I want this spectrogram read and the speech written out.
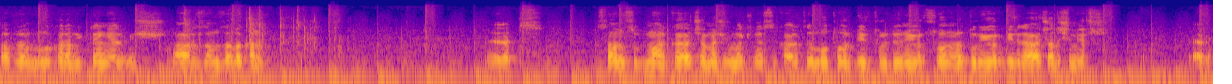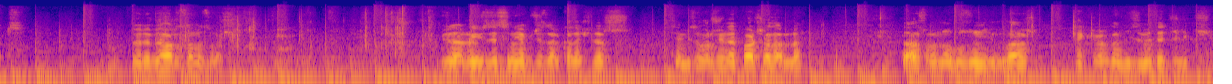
Safranbolu Karabük'ten gelmiş. Arızamıza bakalım. Evet. Samsung marka çamaşır makinesi kartı. Motor bir tur dönüyor, sonra duruyor, bir daha çalışmıyor. Evet. Böyle bir arızamız var. Güzel revizesini yapacağız arkadaşlar. Temiz orijinal parçalarla. Daha sonra uzun yıllar tekrardan hizmet edecek.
